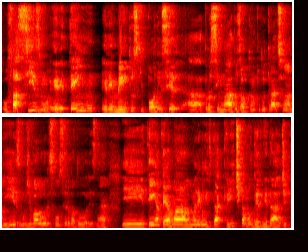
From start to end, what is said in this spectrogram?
o fascismo ele tem elementos que podem ser aproximados ao campo do tradicionalismo, de valores conservadores, né? E tem até uma, um elemento da crítica à modernidade.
